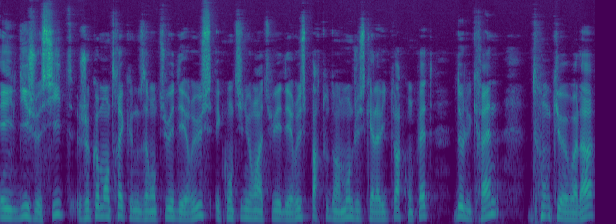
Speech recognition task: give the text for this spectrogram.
Et il dit, je cite, Je commenterai que nous avons tué des Russes et continuerons à tuer des Russes partout dans le monde jusqu'à la victoire complète de l'Ukraine. Donc euh, voilà.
